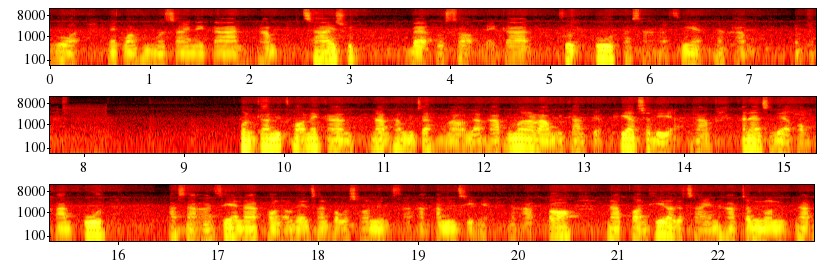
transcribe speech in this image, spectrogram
ำรวจในความพึงพอใจในการนะครับใช้ชุดแบบทดสอบในการฝึกพูดภาษาอาเซียนนะครับ ผลการวิเคราะห์ในการนำทำวิจัยของเรานะครับ เมื่อเรามีการเปรียบเทียบเฉลี่ยนะครับคะแนนเฉลี่ยของการพูดภาษาอาเซียนนะของนักเรียนชั้นปวช .1 สาขาการบัญชีเนี่ยนะครับ ก็นะก่อนที่เราจะใช้นะครับจำนวนนะ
